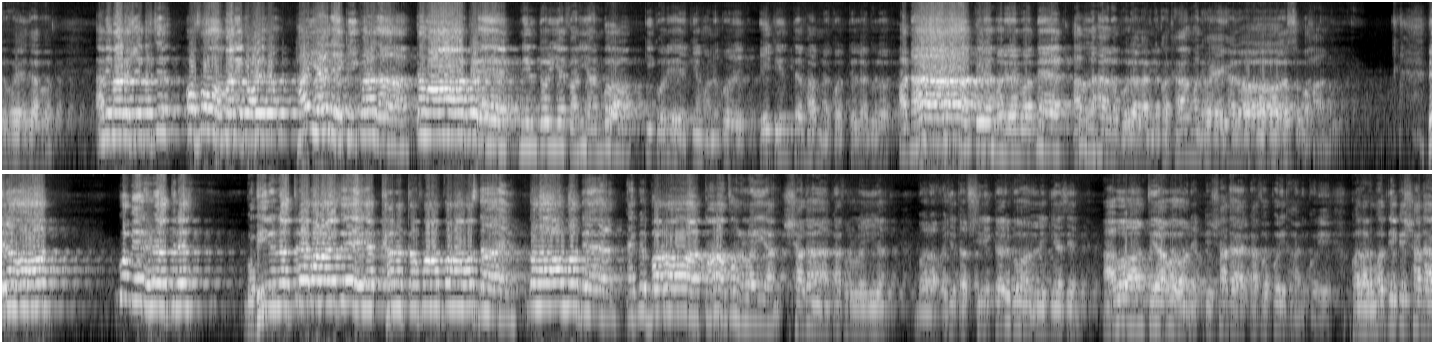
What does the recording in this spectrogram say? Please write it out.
হয়ে আমি মানুষের কাছে কি নীল দরিয়ায় পানি আনব। কি করে, কেমন করে? এই চিন্তা ভাবনা করতে লাগল। হঠাৎ আল্লাহ কথা মনে হয়ে গেল। গভীর রাত্রে গভীর রাত্রে বলা একখানা কাপড় পরা অবস্থায়, গলার মধ্যে একটা বড় কাপড় লইয়া, সাদা কাপড় লইয়া বলা হয়েছে তার শিরিকার গোল লিখিয়েছেন আবন ফেরাবন একটি সাদা কাপড় পরিধান করে। গলার মধ্যে একটি সাদা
